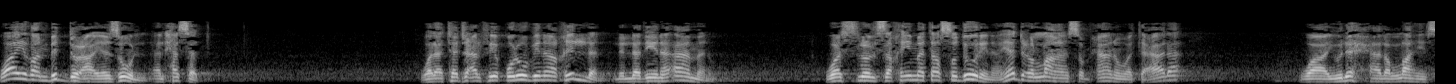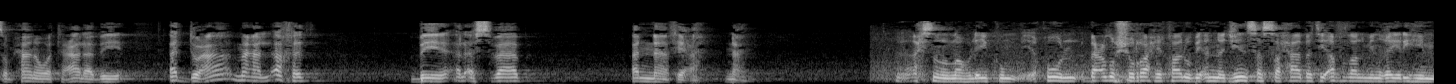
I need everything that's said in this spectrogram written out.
وأيضا بالدعاء يزول الحسد. ولا تجعل في قلوبنا غلا للذين آمنوا. واسلل سخيمة صدورنا. يدعو الله سبحانه وتعالى ويلح على الله سبحانه وتعالى بالدعاء مع الأخذ بالأسباب النافعة. نعم. أحسن الله إليكم. يقول بعض الشراح قالوا بأن جنس الصحابة أفضل من غيرهم.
